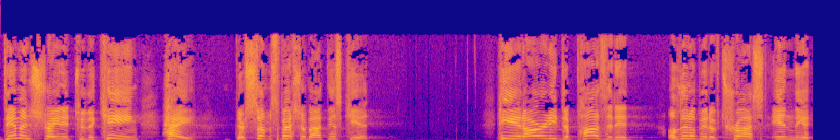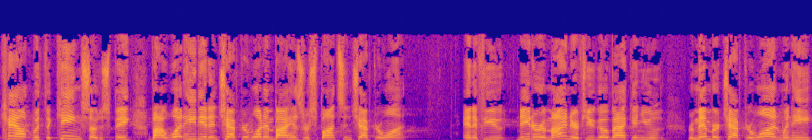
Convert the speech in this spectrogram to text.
demonstrated to the king hey, there's something special about this kid. He had already deposited a little bit of trust in the account with the king, so to speak, by what he did in chapter 1 and by his response in chapter 1. And if you need a reminder, if you go back and you Remember chapter 1 when he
